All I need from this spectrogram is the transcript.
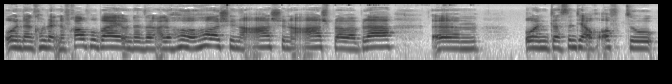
Und dann kommt halt eine Frau vorbei und dann sagen alle, ho, ho, schöner Arsch, schöner Arsch, bla bla bla. Ähm, und das sind ja auch oft so,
